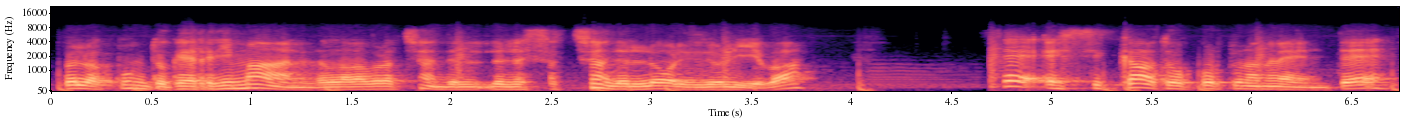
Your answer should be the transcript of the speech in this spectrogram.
quello appunto che rimane dalla lavorazione del, dell'estrazione dell'olio di oliva, se essiccato opportunamente,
